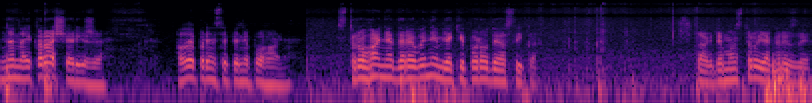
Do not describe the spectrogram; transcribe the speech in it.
не найкраще ріже, але в принципі непогано. Стругання деревини, які породи осика. Так, демонструю, як гризи.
